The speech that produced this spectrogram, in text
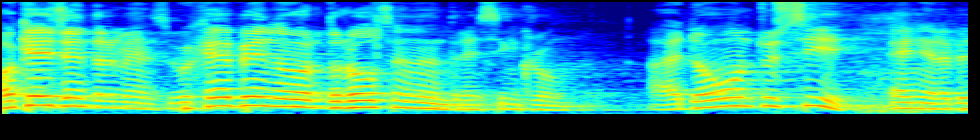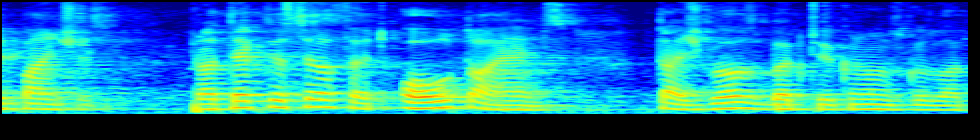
Okay, gentlemen, we have been over the rules in the dressing room. I don't want to see any rabbit punches. Protect yourself at all times. Touch gloves, back to your corners. Good luck.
